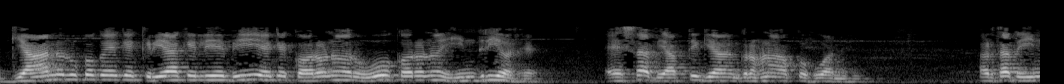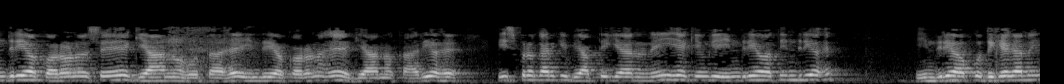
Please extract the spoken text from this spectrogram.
ज्ञान रूप को एक क्रिया के लिए भी एक करण और वो करण इंद्रिय है। ऐसा व्याप्ति ज्ञान ग्रहण आपको हुआ नहीं। अर्थात इंद्रिय करण से ज्ञान होता है, इंद्रिय करण है, ज्ञान कार्य है। इस प्रकार की व्याप्ति ज्ञान नहीं है क्योंकि इंद्रिय अतीन्द्रिय है। इंद्रिय आपको दिखेगा नहीं।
